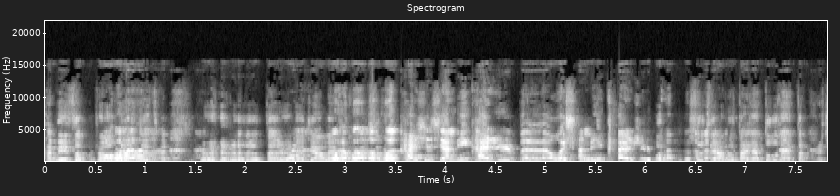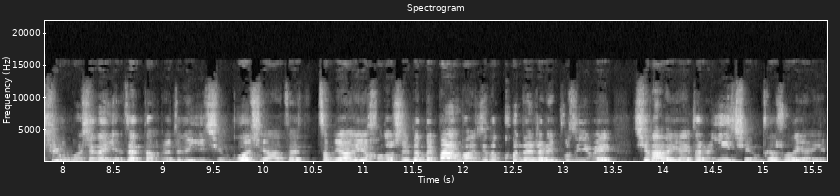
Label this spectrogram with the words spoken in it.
还没怎么着，现在是是是等着老姜来。我我我我开始想离开日本了，我想离开日本了。是这样的，大家都在等着。其实我现在也在等着这个疫情过去啊，在怎么样？有好多事情都没办法，现在困在这里，不是因为其他的原因，它是疫情特殊的原因。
